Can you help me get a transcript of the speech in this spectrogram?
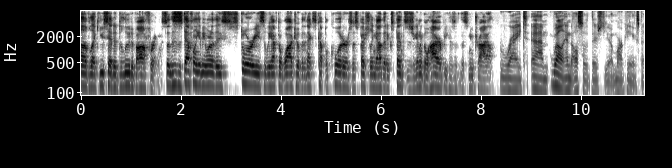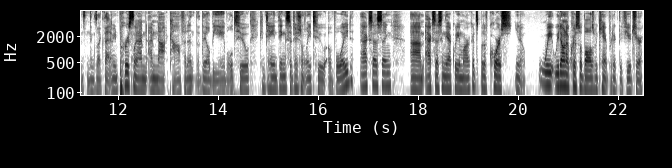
of, like you said, a dilutive offering. So this is definitely going to be one of these stories that we have to watch over the next couple quarters, especially now that expenses are going to go higher because of this new trial. Right. Um, well, and also there's you know marketing expense and things like that. I mean, personally, I'm I'm not confident that they'll be able to contain things sufficiently to avoid accessing um, accessing the equity markets. But of course, you know. We, we don't have crystal balls. We can't predict the future.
